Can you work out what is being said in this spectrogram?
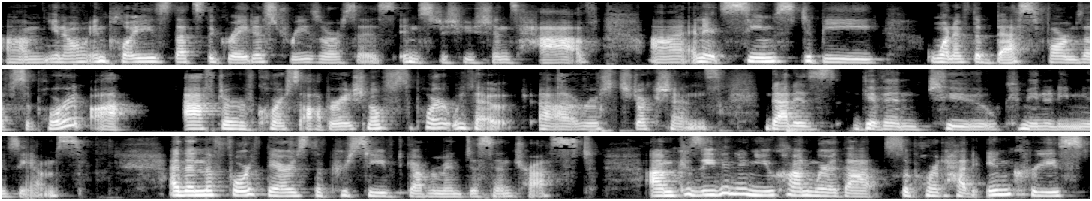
Um, you know, employees, that's the greatest resources institutions have. Uh, and it seems to be one of the best forms of support. Uh, after, of course, operational support without uh, restrictions that is given to community museums. And then the fourth there is the perceived government disinterest. Because um, even in Yukon, where that support had increased,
